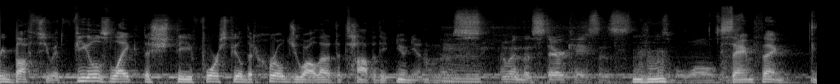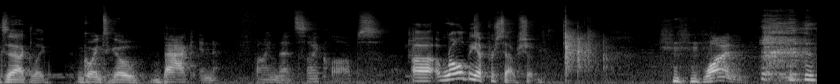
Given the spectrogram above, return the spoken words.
rebuffs you. It feels like the sh- the force field that hurled you all out at the top of the Union. Those, and when the staircases, Mhm. invisible walls. Same thing, exactly. I'm going to go back and find that Cyclops. Uh, roll me a perception. One.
